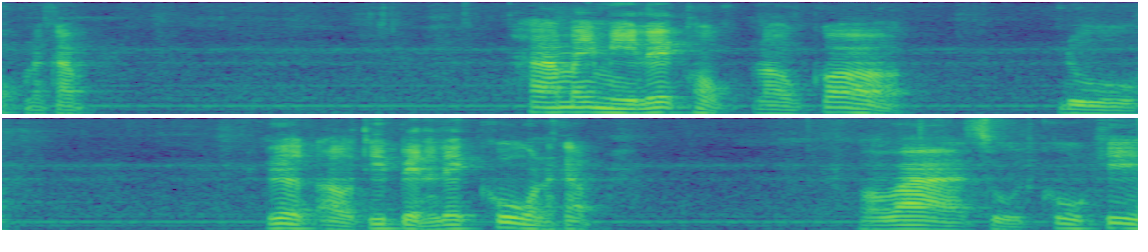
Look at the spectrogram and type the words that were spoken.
6 นะครับ ถ้าไม่มีเลข 6 เราก็ดูเลือกเอาที่เป็นเลขคู่นะครับ เพราะว่าสูตรคู่ขี้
